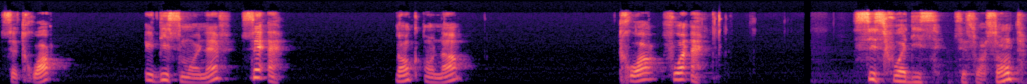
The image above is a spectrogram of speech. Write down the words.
c'est 3. Et 10 moins 9, c'est 1. Donc, on a 3 fois 1. 6 fois 10, c'est 60.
